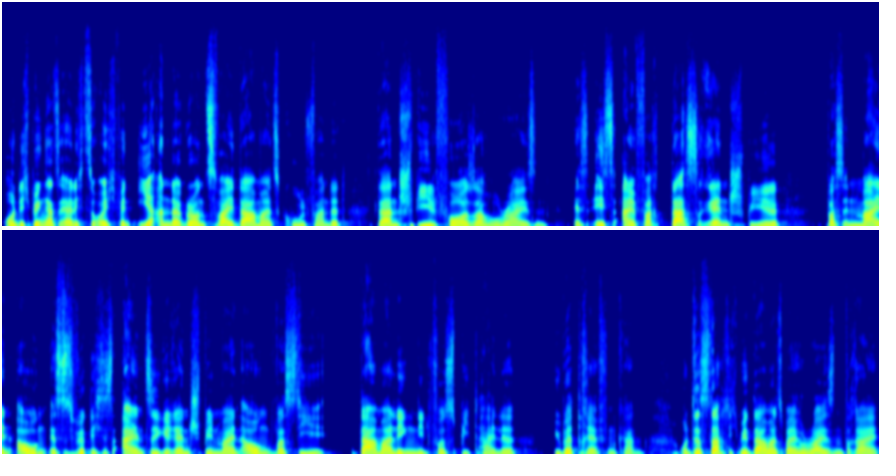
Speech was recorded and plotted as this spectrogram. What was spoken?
Und ich bin ganz ehrlich zu euch, wenn ihr Underground 2 damals cool fandet, dann spielt Forza Horizon. Es ist einfach das Rennspiel, was in meinen Augen, es ist wirklich das einzige Rennspiel in meinen Augen, was die damaligen Need for Speed Teile übertreffen kann. Und das dachte ich mir damals bei Horizon 3.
